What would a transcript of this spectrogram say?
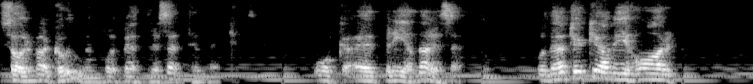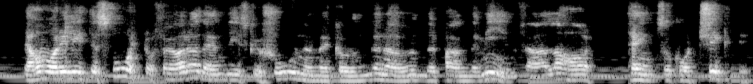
servar kunden på ett bättre sätt helt enkelt. Och ett bredare sätt. Och där tycker jag vi har det har varit lite svårt att föra den diskussionen med kunderna under pandemin, för alla har tänkt så kortsiktigt.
